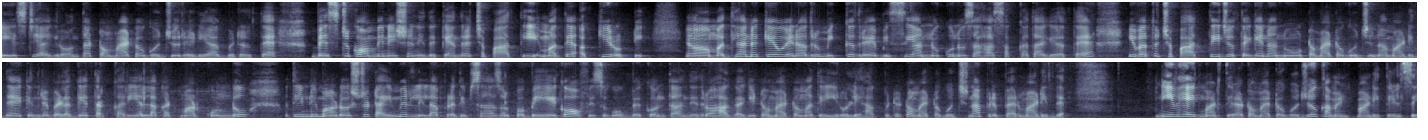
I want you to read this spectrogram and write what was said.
ಟೇಸ್ಟಿಯಾಗಿರೋವಂಥ ಟೊಮ್ಯಾಟೊ ಗೊಜ್ಜು ರೆಡಿ ಆಗಿಬಿಟ್ಟಿರುತ್ತೆ. ಬೆಸ್ಟ್ ಕಾಂಬಿನೇಷನ್ ಇದಕ್ಕೆ ಅಂದರೆ ಚಪಾತಿ ಮತ್ತು ಅಕ್ಕಿ ರೊಟ್ಟಿ. ಮಧ್ಯಾಹ್ನಕ್ಕೆ ಏನಾದರೂ ಮಿಕ್ಕಿದ್ರೆ ಬಿಸಿ ಅನ್ನಕ್ಕೂ ಸಹ ಸಖತ್ತಾಗಿರುತ್ತೆ. ಇವತ್ತು ಚಪಾತಿ ಜೊತೆಗೆ ನಾನು ಟೊಮ್ಯಾಟೊ ಗೊಜ್ಜನ್ನ ಮಾಡಿದ್ದೆ. ಯಾಕೆಂದರೆ ಬೆಳಗ್ಗೆ ತರಕಾರಿ ಎಲ್ಲ ಕಟ್ ಮಾಡಿಕೊಂಡು ತಿಂಡಿ ಮಾಡೋಷ್ಟು ಟೈಮ್ ಇರಲಿಲ್ಲ. ಪ್ರದೀಪ್ ಸಹ ಸ್ವಲ್ಪ ಬೇಗ ಆಫೀಸಿಗೆ ಹೋಗಬೇಕು ಅಂತ ಅಂದಿದ್ರು. ಹಾಗಾಗಿ ಟೊಮ್ಯಾಟೊ ಮತ್ತು ಈರುಳ್ಳಿ ಹಾಕಿಬಿಟ್ಟು ಟೊಮ್ಯಾಟೊ ಗೊಜ್ಜನ್ನ ಪ್ರಿಪೇರ್ ಮಾಡಿದ್ದೆ. ನೀವು ಹೇಗೆ ಮಾಡ್ತೀರಾ ಟೊಮ್ಯಾಟೊ ಗೊಜ್ಜು? ಕಮೆಂಟ್ ಮಾಡಿ ತಿಳಿಸಿ.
